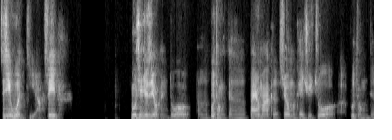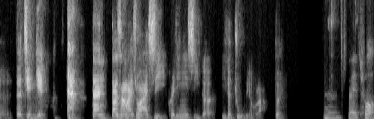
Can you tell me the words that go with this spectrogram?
这些问题啊。所以目前就是有很多呃不同的 biomarker，所以我们可以去做呃不同的的检验，但大致上来说还是以 creatinine 是一个一个主流啦。对。嗯，没错。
